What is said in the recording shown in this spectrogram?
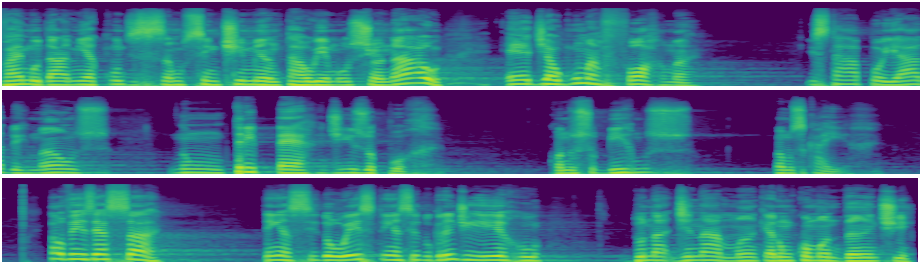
vai mudar a minha condição sentimental e emocional, é de alguma forma está apoiado, irmãos, num tripé de isopor. Quando subirmos, vamos cair. Talvez essa tenha sido, ou esse tenha sido o grande erro de Naamã, que era um comandante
